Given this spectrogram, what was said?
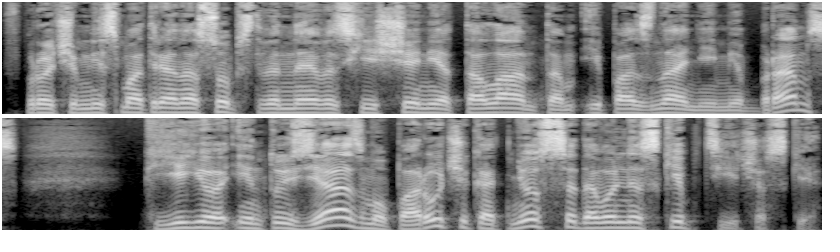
Впрочем, несмотря на собственное восхищение талантом и познаниями Брамс, ее энтузиазму поручик отнесся довольно скептически,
